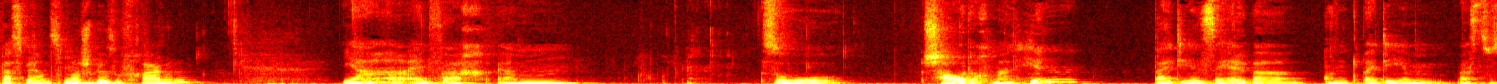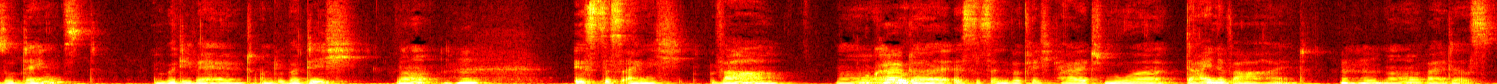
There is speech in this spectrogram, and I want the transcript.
Was wären zum Beispiel mhm. so Fragen? Ja, einfach ähm, so, schau doch mal hin, bei dir selber und bei dem, was du so denkst über die Welt und über dich, ne? Mhm. ist es eigentlich wahr? Ne? Okay. Oder ist es in Wirklichkeit nur deine Wahrheit? Mhm. Ne? Weil das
